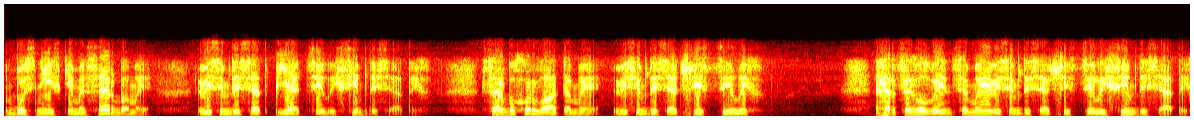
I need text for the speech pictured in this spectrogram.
боснійськими сербами 85,7, сербохорватами 86, герцеговинцями 86,7,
